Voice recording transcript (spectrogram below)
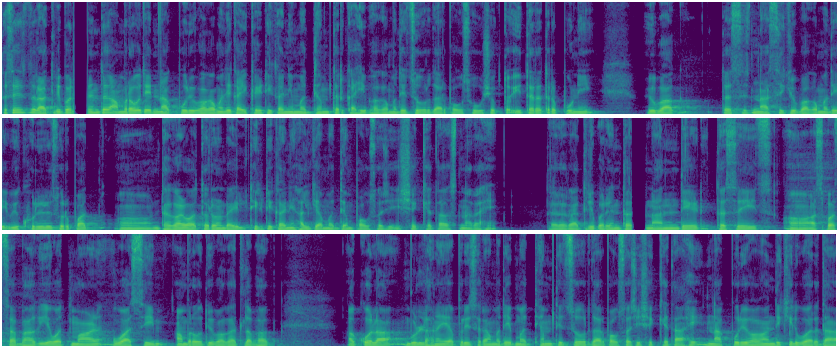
तसेच रात्रीपर्यंत अमरावती आणि नागपूर विभागामध्ये काही काही ठिकाणी मध्यम तर काही भागामध्ये जोरदार पाऊस होऊ शकतो. इतरत्र पुणे विभाग तसेच नाशिक विभागामध्ये विखुरलेल्या स्वरूपात ढगाळ वातावरण राहील. ठिकठिकाणी हलक्या मध्यम पावसाची शक्यता असणार आहे. तर रात्रीपर्यंत नांदेड तसेच आसपासचा भाग यवतमाळ वाशिम अमरावती विभागातला भाग अकोला बुलढाणा या परिसरामध्ये मध्यम ते जोरदार पावसाची शक्यता आहे. नागपूर विभागात देखील वर्धा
